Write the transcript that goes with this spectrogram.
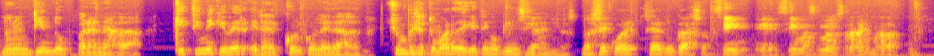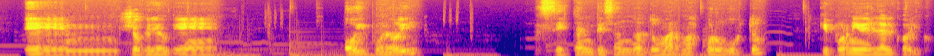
No lo entiendo para nada. ¿Qué tiene que ver el alcohol con la edad? Yo empecé a tomar desde que tengo 15 años. No sé cuál sea tu caso. Sí, eh, sí, más o menos a la misma edad. Eh, yo creo que hoy por hoy se está empezando a tomar más por gusto que por nivel de alcohólico.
